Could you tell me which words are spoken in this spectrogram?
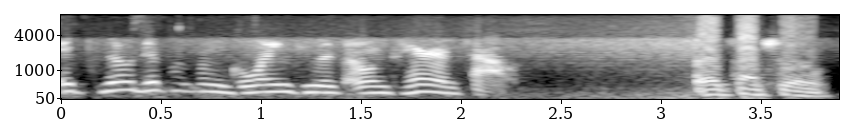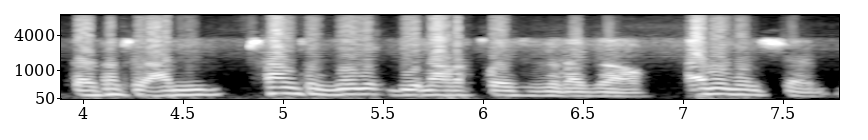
It's no different from going to his own parents' house." That's not true. That's not true. I'm trying to limit the amount of places that I go. Everyone should.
